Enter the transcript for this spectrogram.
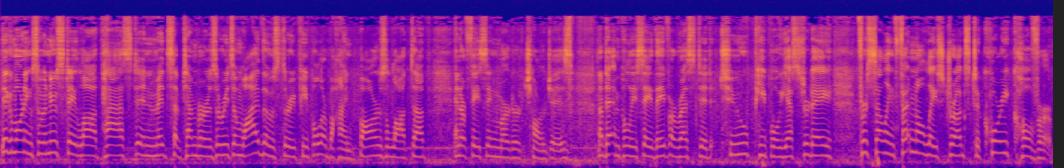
Yeah, good morning. So a new state law passed in mid-September is the reason why those three people are behind bars, locked up, and are facing murder charges. Now, Denton police say they've arrested two people yesterday for selling fentanyl-laced drugs to Corey Culver.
